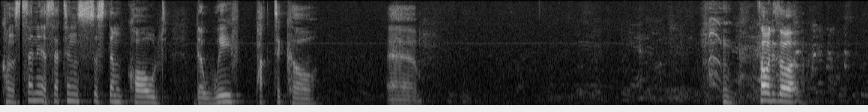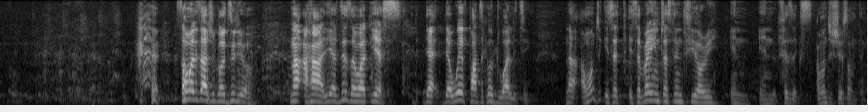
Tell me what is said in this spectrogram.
concerning a certain system called the wave particle. Um, Somebody said, Somebody said I should continue. Now, uh-huh, yes, this is what, yes, the, the wave particle duality. Now, I want to, it's a, it's a very interesting theory in, in physics. I want to show you something.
